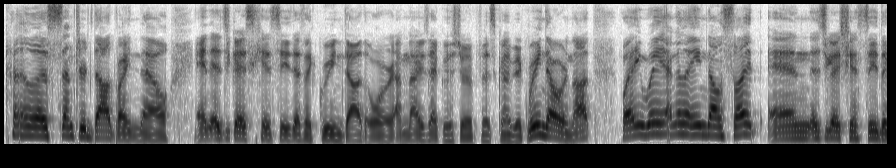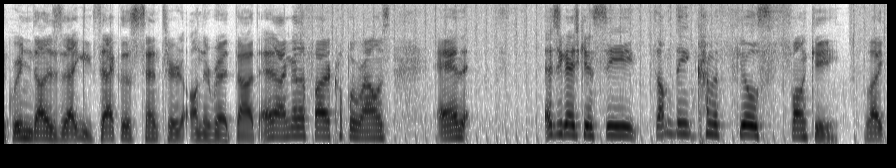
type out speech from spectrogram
kind of a center dot right now. And as you guys can see, that's a green dot or I'm not exactly sure if it's gonna be a green dot or not. But anyway, I'm gonna aim down sight and as you guys can see, the green dot is like exactly centered on the red dot. And I'm gonna fire a couple rounds and as you guys can see, something kind of feels funky. Like,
